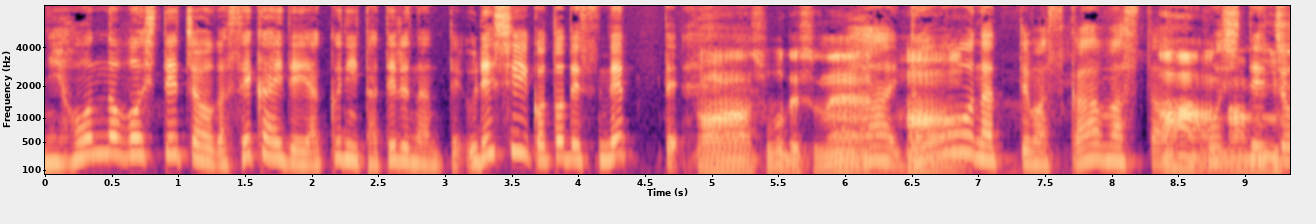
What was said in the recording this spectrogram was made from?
日本の母子手帳が世界で役に立てるなんて嬉しいことですねって。ああ、そうですね。はい、どうなってますか、マスター。母子手帳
